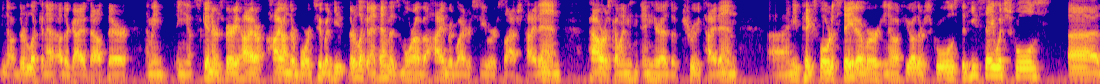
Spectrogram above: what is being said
you know, they're looking at other guys out there. I mean, you know, Skinner's very high high on their board too, but he they're looking at him as more of a hybrid wide receiver slash tight end. Powers coming in here as a true tight end. Uh, and he picks Florida State over, you know, a few other schools. Did he say which schools uh,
